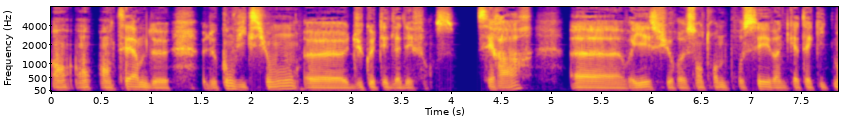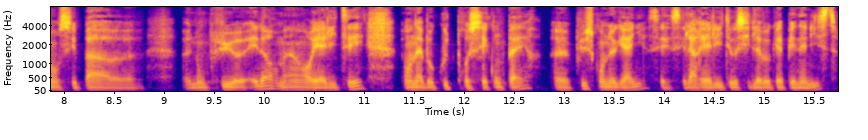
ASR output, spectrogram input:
en, en, en termes de, de conviction euh, du côté de la défense. C'est rare. Euh, vous voyez, sur 130 procès, 24 acquittements, c'est pas euh, non plus euh, énorme hein, en réalité. On a beaucoup de procès qu'on perd, plus qu'on ne gagne. C'est la réalité aussi de l'avocat pénaliste.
